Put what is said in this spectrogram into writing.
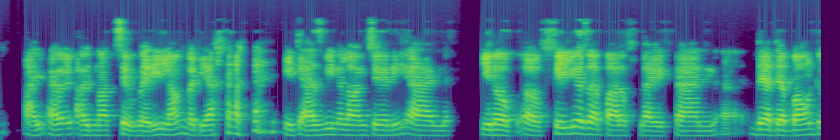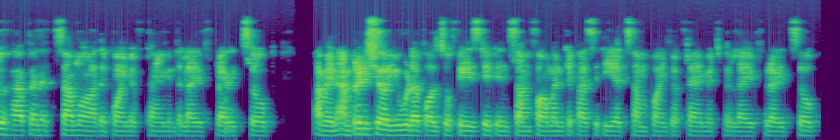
I, I, I would not say very long, but yeah, it has been a long journey. And, you know, uh, failures are part of life and uh, they're, they're bound to happen at some or other point of time in the life, right? So, I mean, I'm pretty sure you would have also faced it in some form and capacity at some point of time at your life, right? So,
